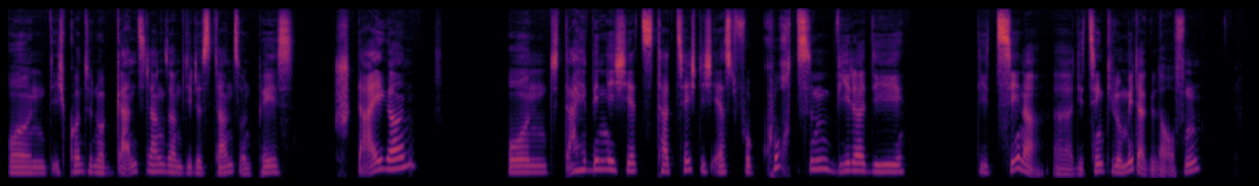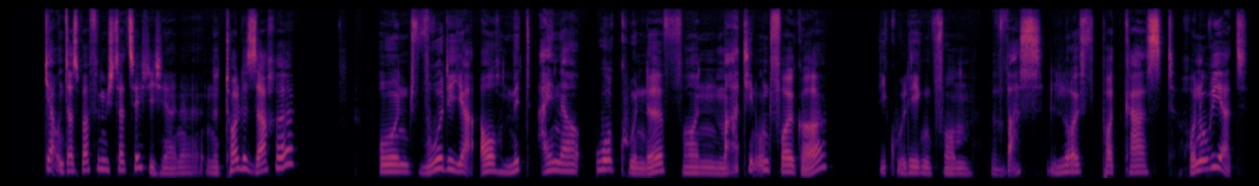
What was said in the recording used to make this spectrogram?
und ich konnte nur ganz langsam die Distanz und Pace steigern. Und daher bin ich jetzt tatsächlich erst vor kurzem wieder die, die Zehner, äh, die zehn Kilometer gelaufen. Ja, und das war für mich tatsächlich eine, eine tolle Sache und wurde ja auch mit einer Urkunde von Martin und Volker die Kollegen vom Was läuft Podcast honoriert.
